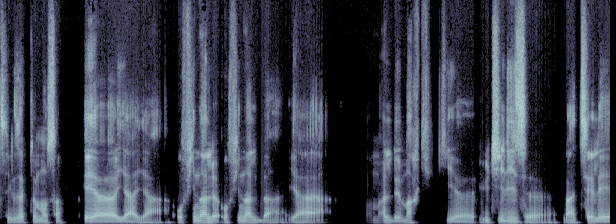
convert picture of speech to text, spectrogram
C'est exactement ça. Et euh, y, a, y a, au final, au final ben, il y a pas mal de marques qui utilisent ben, les,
